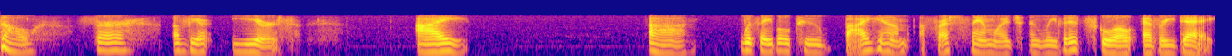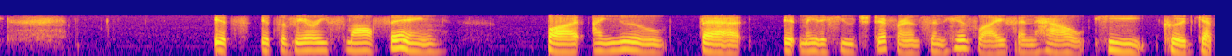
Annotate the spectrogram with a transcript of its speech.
So for a ver- years i was able to buy him a fresh sandwich and leave it at school every day it's it's a very small thing but i knew that it made a huge difference in his life and how he could get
